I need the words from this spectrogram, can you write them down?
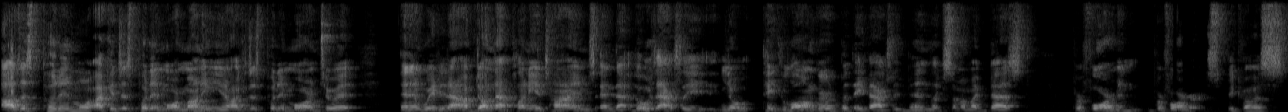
I'll just put in more. I could just put in more money. You know, I could just put in more into it and then wait it out. I've done that plenty of times, and that those actually, you know, take longer, but they've actually been like some of my best performing performers because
